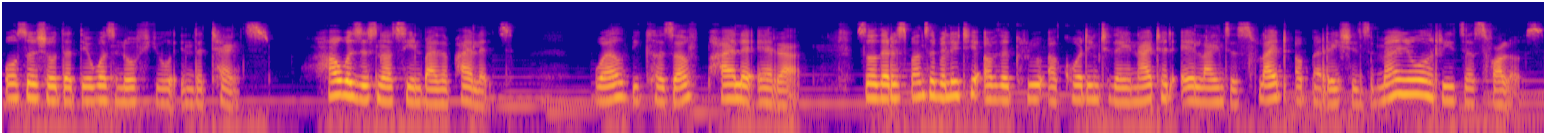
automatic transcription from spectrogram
also showed that there was no fuel in the tanks. How was this not seen by the pilots? Well, because of pilot error. So, the responsibility of the crew, according to the United Airlines' Flight Operations Manual, reads as follows.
